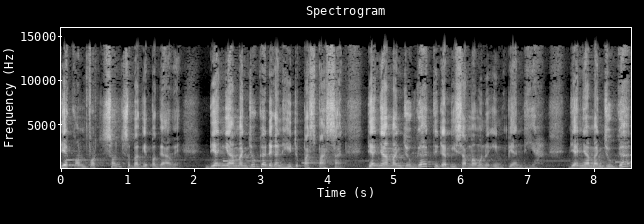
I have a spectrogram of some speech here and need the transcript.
Dia comfort zone sebagai pegawai. Dia nyaman juga dengan hidup pas-pasan. Dia nyaman juga tidak bisa memenuhi impian dia. Dia nyaman juga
